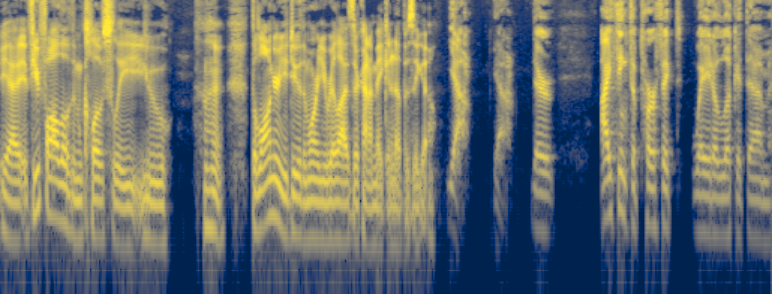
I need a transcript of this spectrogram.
Yeah, if you follow them closely, you the longer you do, the more you realize they're kind of making it up as they go. Yeah, yeah. They're, I think the perfect way to look at them,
